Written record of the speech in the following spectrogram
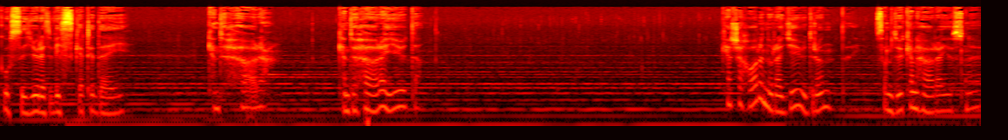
Gosedjuret viskar till dig. Kan du höra? Kan du höra ljuden? Kanske har du några ljud runt dig som du kan höra just nu.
